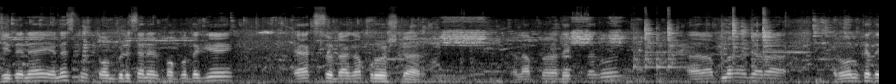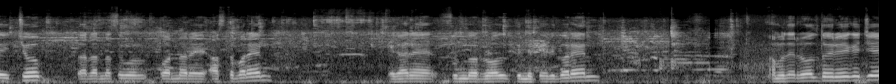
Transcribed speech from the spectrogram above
জিতে নেয় এনএস কম্পিটিশনের পক্ষ থেকে একশো টাকা পুরস্কার। তাহলে আপনারা দেখতে থাকুন। আর আপনারা যারা রোল খেতে ইচ্ছুক, তারা নাসিমুল কর্নারে আসতে পারেন। এখানে সুন্দর রোল তিনি তৈরি করেন। আমাদের রোল তৈরি হয়ে গেছে।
